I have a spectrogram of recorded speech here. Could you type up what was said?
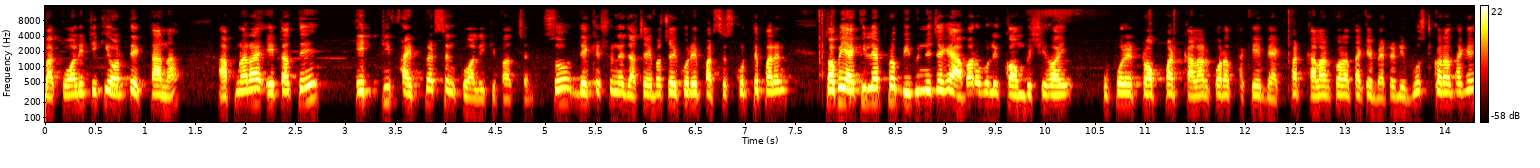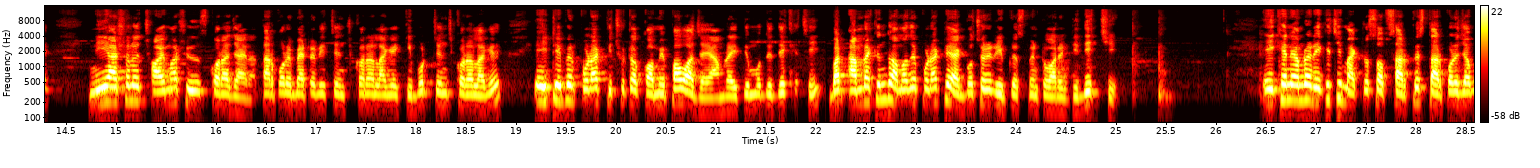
বা কোয়ালিটি কি অর্ধেক তা না। আপনারা এটাতে এইটটি ফাইভ পার্সেন্ট কোয়ালিটি পাচ্ছেন। সো দেখে শুনে যাচাই বাছাই করে পারচেস করতে পারেন। তবে একই ল্যাপটপ বিভিন্ন জায়গায় আবারও বলি, কম বেশি হয়। উপরে টপ পার্ট কালার করা থাকে ব্যাক পার্ট কালার করা থাকে ব্যাটারি বুস্ট করা থাকে। নিয়ে আসলে ছয় মাস ইউজ করা যায় না। তারপরে ব্যাটারি চেঞ্জ করা লাগে কিবোর্ড চেঞ্জ করা লাগে। এই টাইপের প্রোডাক্ট কিছুটা কমে পাওয়া যায়, আমরা ইতিমধ্যে দেখেছি। বাট আমরা কিন্তু আমাদের প্রোডাক্টে এক বছরের রিপ্লেসমেন্ট ওয়ারেন্টি দিচ্ছি। এইখানে আমরা রেখেছি মাইক্রোসফট সার্ফেস তারপরে যাব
